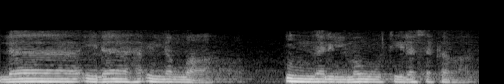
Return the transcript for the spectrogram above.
لا إله إلا الله. إن للموت لسكرات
